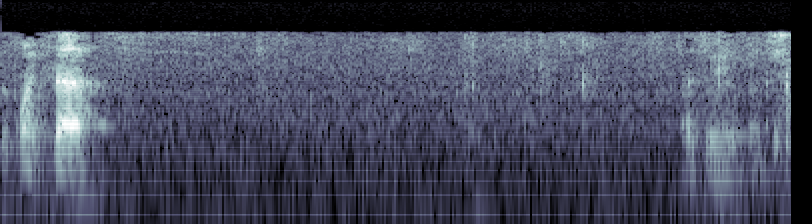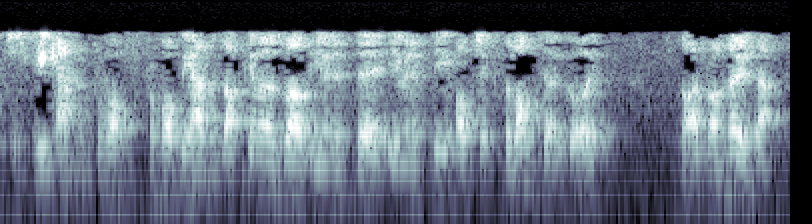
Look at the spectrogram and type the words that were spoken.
the points there. As we just, just recapping from what from what we had in Daf as well, even if the even if the objects belong to a goy, not everyone knows that,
